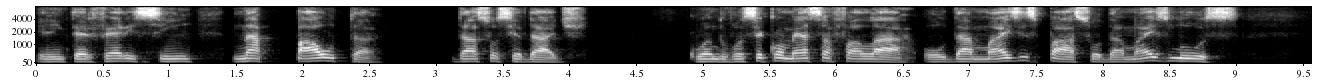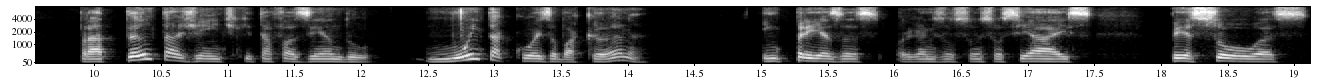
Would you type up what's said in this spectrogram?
ele interfere sim na pauta da sociedade. Quando você começa a falar ou dar mais espaço ou dar mais luz para tanta gente que está fazendo muita coisa bacana, empresas, organizações sociais, pessoas,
